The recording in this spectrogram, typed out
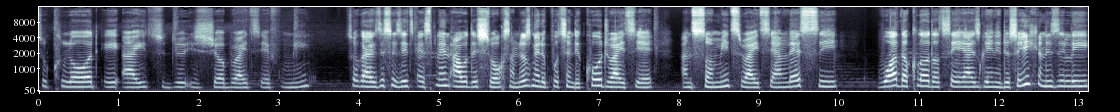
to Claude AI to do its job right here for me. So guys this is it. Explain how this works. I'm just going to put in the code right here and submit right here and let's see what the Claude.ai is going to do. So you can easily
